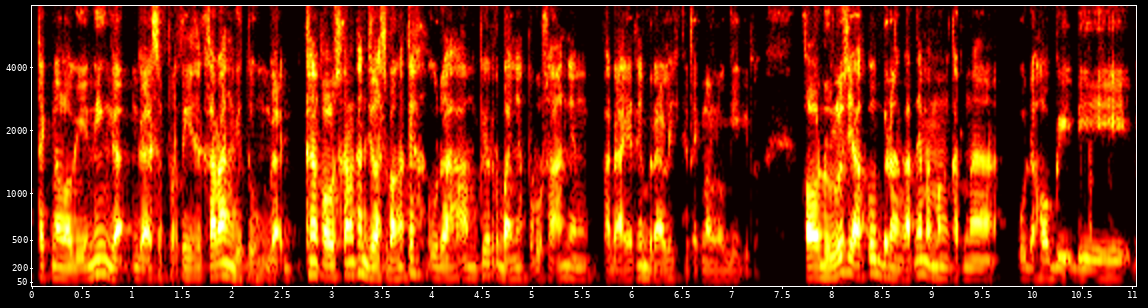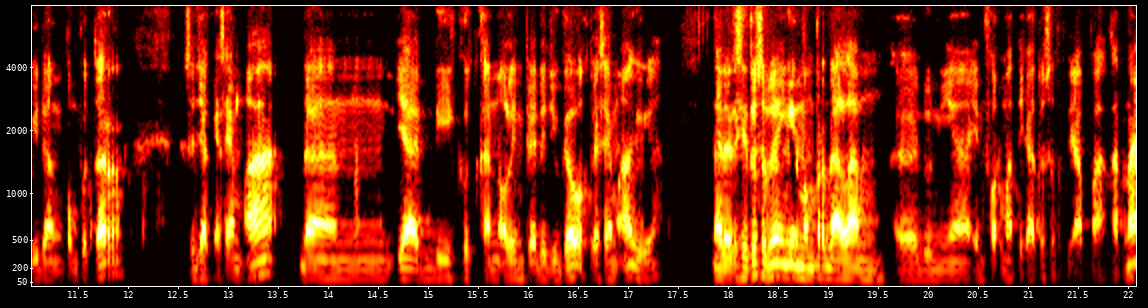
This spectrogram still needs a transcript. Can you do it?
teknologi ini nggak nggak seperti sekarang gitu, nggak kan kalau sekarang kan jelas banget ya, udah hampir banyak perusahaan yang pada akhirnya beralih ke teknologi gitu. Kalau dulu sih aku berangkatnya memang karena udah hobi di bidang komputer sejak SMA dan ya diikutkan olimpiade juga waktu SMA gitu ya. Nah dari situ sebenarnya ingin memperdalam uh, dunia informatika itu seperti apa, karena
